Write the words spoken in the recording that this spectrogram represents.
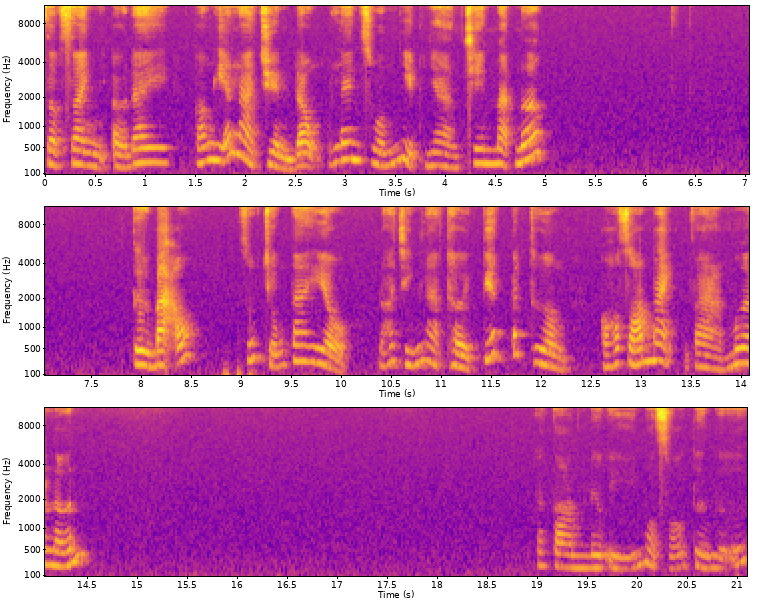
Dập dành ở đây có nghĩa là chuyển động lên xuống nhịp nhàng trên mặt nước. Từ bão giúp chúng ta hiểu đó chính là thời tiết bất thường, có gió mạnh và mưa lớn. Các con lưu ý một số từ ngữ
